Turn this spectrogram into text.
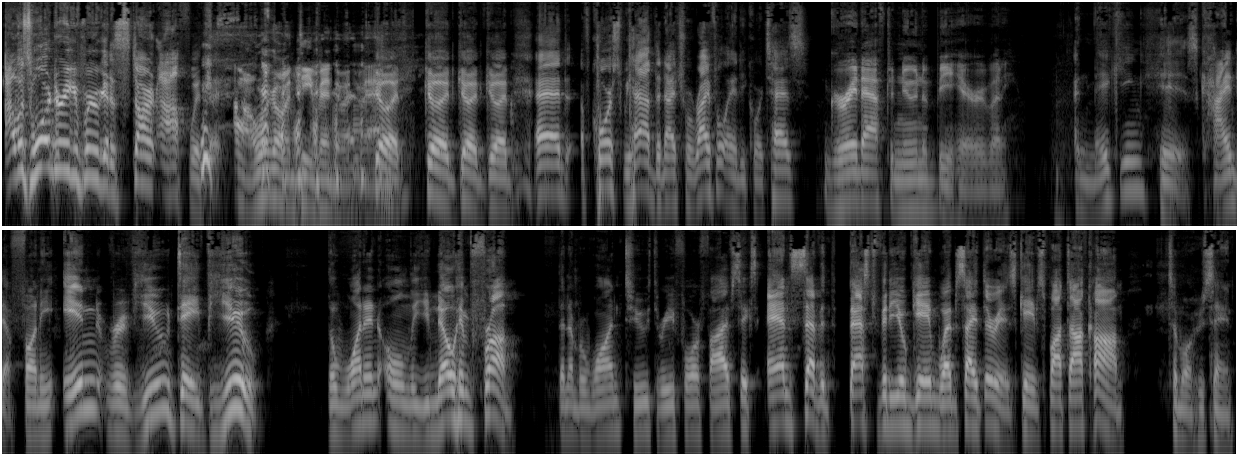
I was wondering if we were going to start off with it. oh, we're going deep into it, man. Good, good, good, good. And of course, we have the Nitro Rifle, Andy Cortez. Great afternoon to be here, everybody. And making his kind of funny in review debut, the one and only. You know him from the number one, two, three, four, five, six, and seventh best video game website there is, GameSpot.com. Tamoor Hussain.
